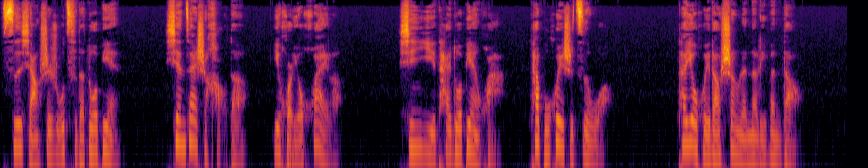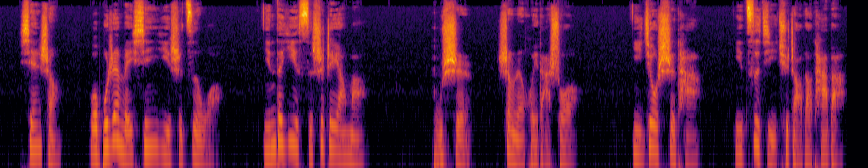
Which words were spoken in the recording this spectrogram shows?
思想是如此的多变。现在是好的，一会儿又坏了。心意太多变化，他不会是自我。他又回到圣人那里问道：“先生，我不认为心意是自我，您的意思是这样吗？”“不是。”圣人回答说：“你就是他，你自己去找到他吧。”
